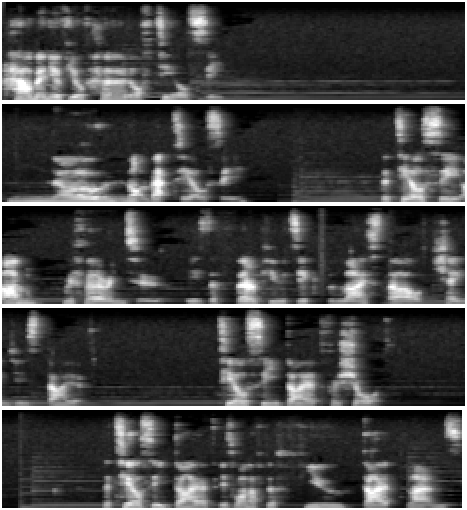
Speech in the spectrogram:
how many of you have heard of TLC? No, not that TLC. The TLC I'm referring to is the Therapeutic Lifestyle Changes Diet. TLC diet for short. The TLC diet is one of the few diet plans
